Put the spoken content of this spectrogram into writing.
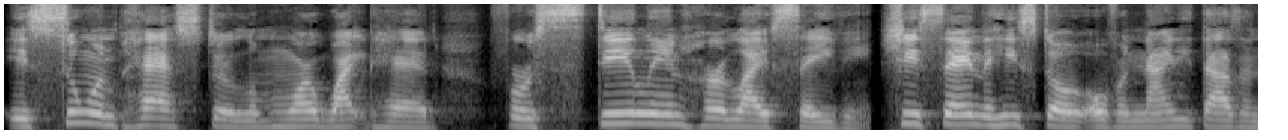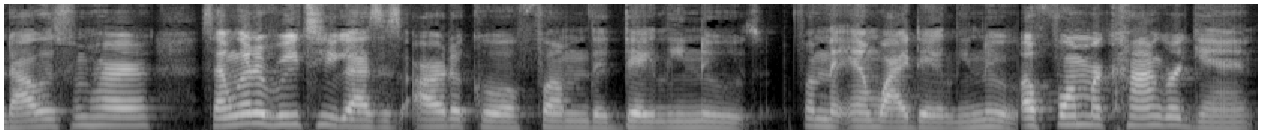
is suing Pastor Lamar Whitehead for stealing her life savings. She's saying that he stole over $90,000 from her. So I'm going to read to you guys this article from the Daily News, from the NY Daily News. A former congregant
